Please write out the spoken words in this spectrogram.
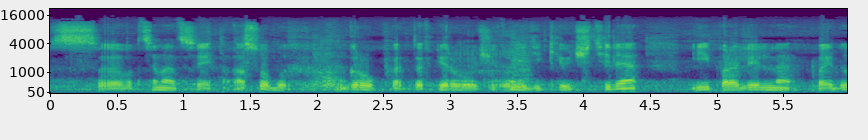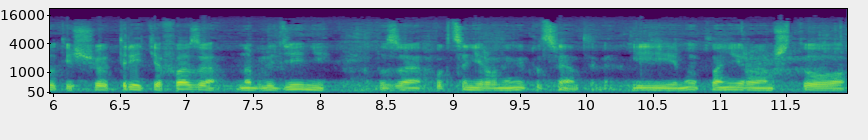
с вакцинацией особых групп, это в первую очередь медики и учителя, и параллельно пойдут еще третья фаза наблюдений за вакцинированными пациентами. И мы планируем, что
